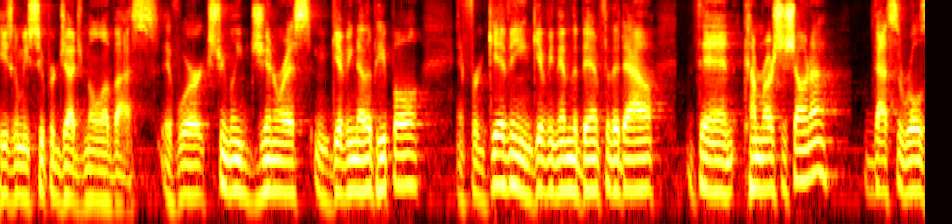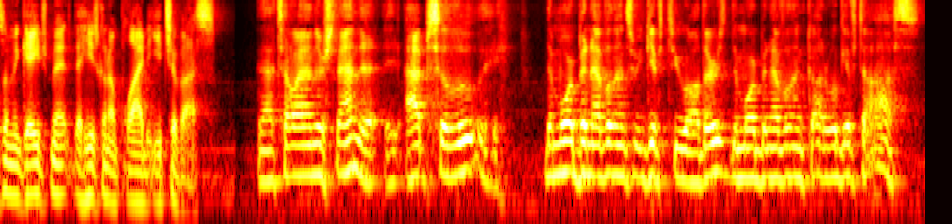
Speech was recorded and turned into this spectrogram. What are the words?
he's going to be super judgmental of us. If we're extremely generous and giving to other people and forgiving and giving them the benefit of the doubt, then come Rosh Hashanah, that's the rules of engagement that he's going to apply to each of us. That's how I understand it. Absolutely. The more benevolence we give to others, the more benevolent God will give to us.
